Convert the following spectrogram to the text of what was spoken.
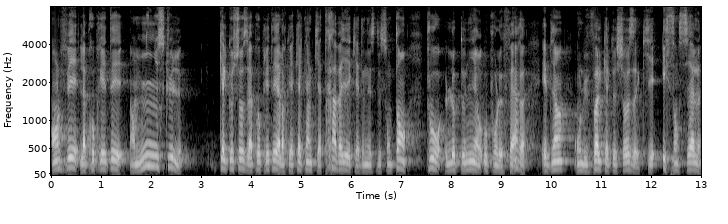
enlever la propriété en minuscule quelque chose de la propriété alors qu'il y a quelqu'un qui a travaillé, qui a donné de son temps pour l'obtenir ou pour le faire, eh bien, on lui vole quelque chose qui est essentiel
